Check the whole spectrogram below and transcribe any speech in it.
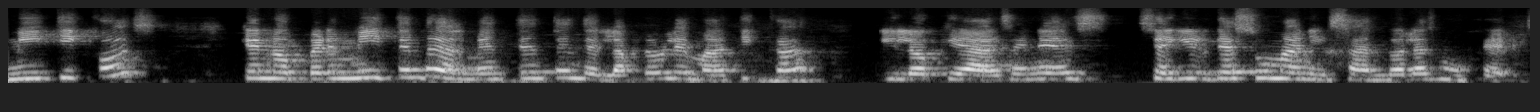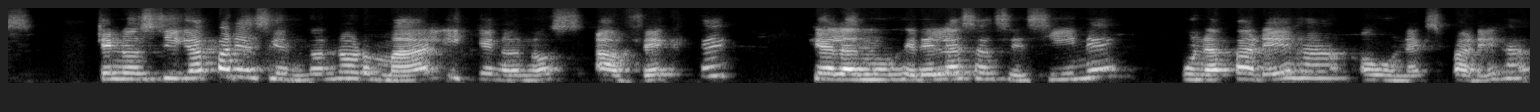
míticos que no permiten realmente entender la problemática y lo que hacen es seguir deshumanizando a las mujeres. Que nos siga pareciendo normal y que no nos afecte que a las mujeres las asesine una pareja o una expareja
